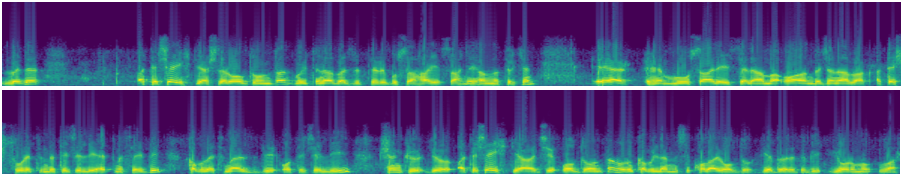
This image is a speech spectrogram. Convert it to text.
ve de ateşe ihtiyaçları olduğundan Muhittin Abi Hazretleri bu sahayı, sahneyi anlatırken eğer e, Musa Aleyhisselam'a o anda Cenab-ı Hak ateş suretinde tecelli etmeseydi kabul etmezdi o tecelliyi. Çünkü diyor ateşe ihtiyacı olduğundan onun kabullenmesi kolay oldu diye böyle de bir yorumu var.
